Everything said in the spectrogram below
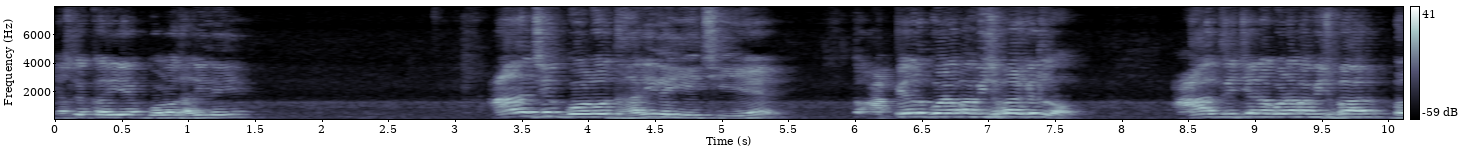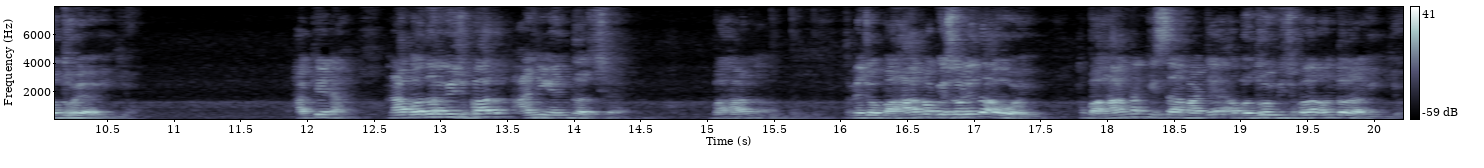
ત્યાં શું કરીએ, ગોળો ધારી લઈએ. આ જે ગોળો ધારી લઈએ છીએ, તો આપેલ ગોળામાં વીજભાર કેટલો? આ ત્રિજ્યાના ગોળામાં વીજભાર બધોય આવી ગયો. હા કે ના? આ બધા વીજભાર આની અંદર છે. બહારના. તમે જો બહારનો કિસ્સો લેતા હોય, તો બહારના કિસ્સા માટે આ બધો વીજભાર અંદર આવી ગયો.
